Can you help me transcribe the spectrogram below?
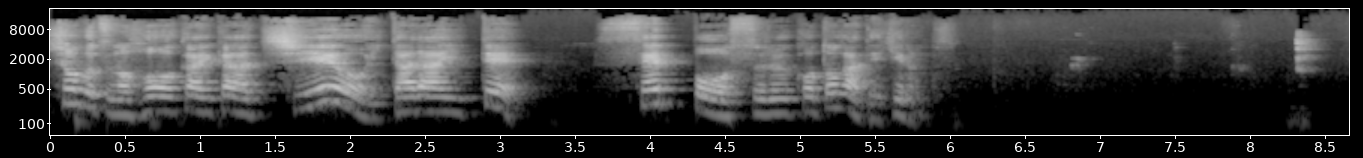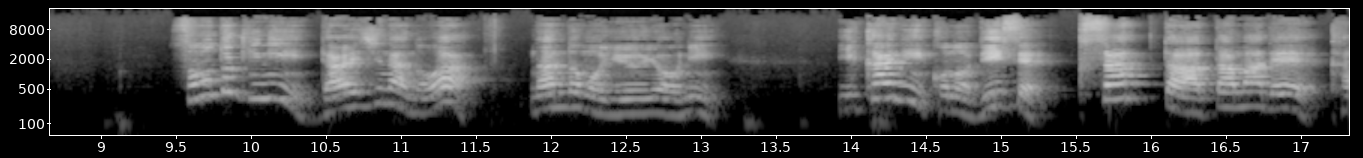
諸仏の崩壊から知恵をいただいて説法することができるんです。その時に大事なのは何度も言うようにいかにこの理性腐った頭で考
